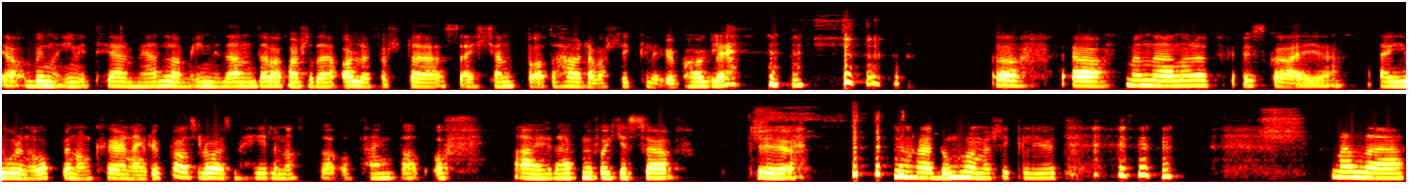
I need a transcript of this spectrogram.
ja, begynne å invitere medlemmer inn i den. Det var kanskje det aller første som jeg kjente på at det her det var skikkelig ubehagelig. uh, ja, men uh, når jeg husker jeg, jeg gjorde noe oppe noen kvelden i gruppa, så lå jeg som hele natta og tenkte at uff, nei, det her, får ikke sove nå har jeg dumma meg skikkelig ut. Men uh,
